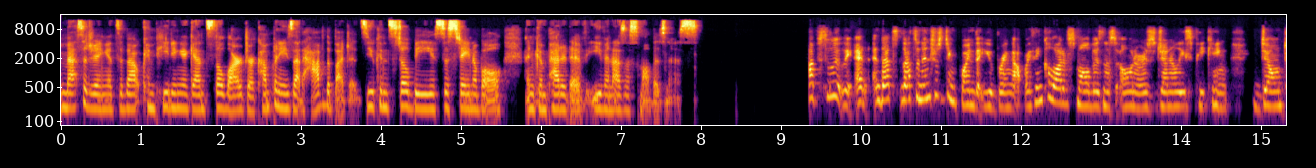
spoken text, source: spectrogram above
messaging it's about competing against the larger companies that have the budgets. You can still be sustainable and competitive even as a small business Absolutely. And, and that's that's an interesting point that you bring up. I think a lot of small business owners, generally speaking, don't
